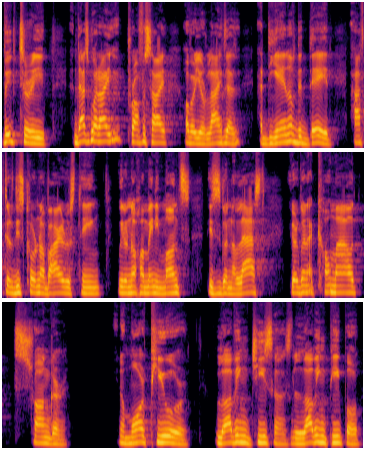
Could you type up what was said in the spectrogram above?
victory. And that's what I prophesy over your life that at the end of the day, after this coronavirus thing, we don't know how many months this is gonna last, you're gonna come out stronger you know, more pure, loving Jesus, loving people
